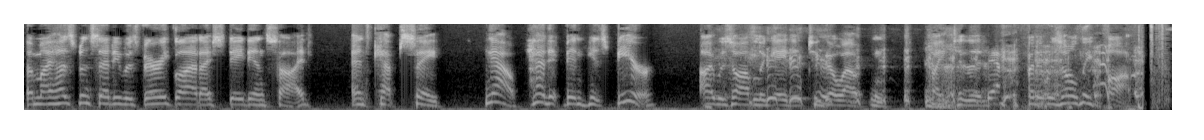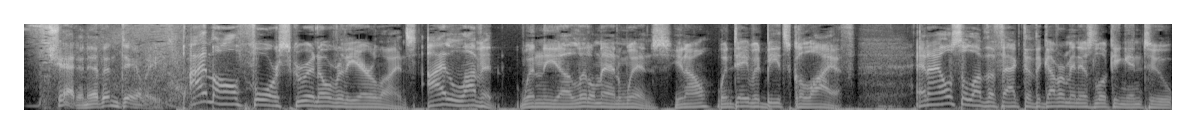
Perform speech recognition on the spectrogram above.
but my husband said he was very glad I stayed inside and kept safe. Now, had it been his beer, I was obligated to go out and fight to the death, but it was only pop. Chad and Evan Daily. I'm all for screwing over the airlines. I love it when the uh, little man wins, you know, when David beats Goliath. And I also love the fact that the government is looking into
